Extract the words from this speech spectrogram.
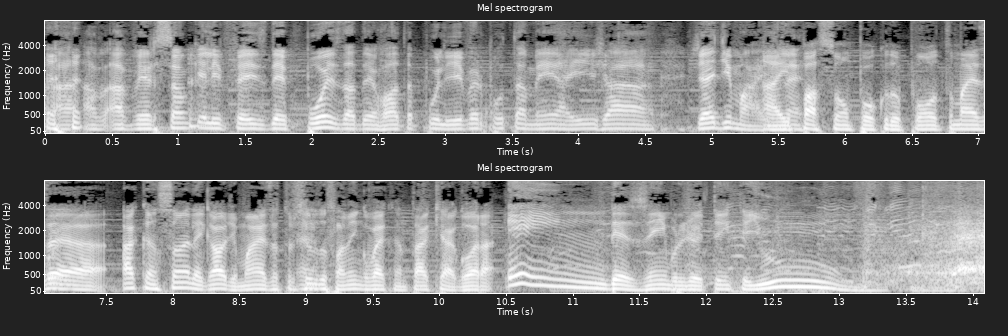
A, a- a versão que ele fez depois da derrota pro Liverpool também aí já, já é demais, Aí né? passou um pouco do ponto, mas é a canção é legal demais. A torcida É. do Flamengo vai cantar aqui agora em dezembro de 81. chegou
